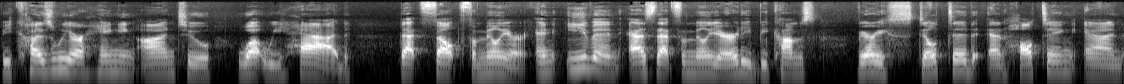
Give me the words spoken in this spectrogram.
because we are hanging on to what we had that felt familiar. And even as that familiarity becomes very stilted and halting and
